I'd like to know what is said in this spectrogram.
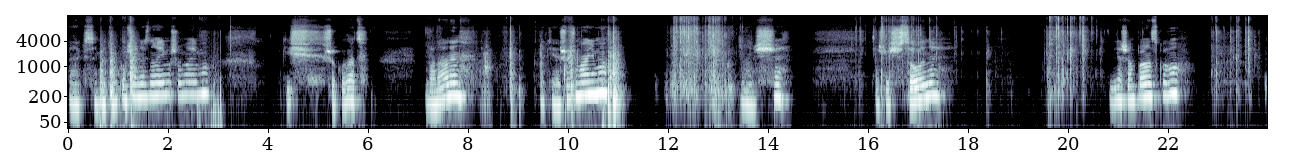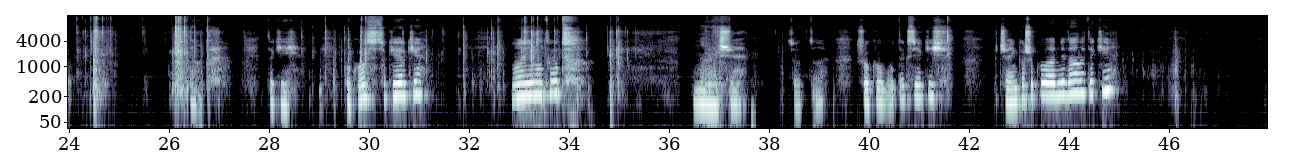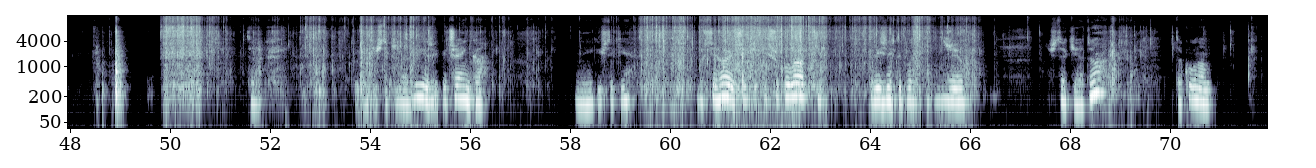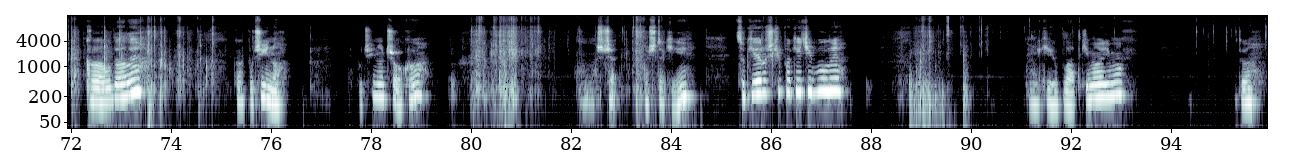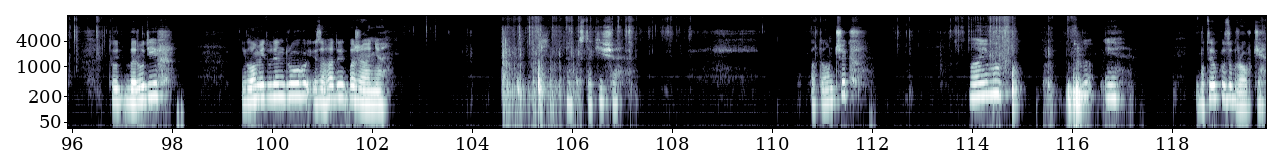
Так, самі толком ще не знаємо, що маємо. Якийсь шоколад бананин. Таке щось маємо. А, ще. Це щось солене. Для шампанського. Так. Такий кокос цукерки. Маємо тут. Дальше. Тут. Шокобутекс якийсь. Печенька шоколадні дали такі. Так. Тут якісь такі Ну, Якісь такі розтягаючі шоколадки різних типу жив. Ось таке то. Таку нам каву дали. Капучино. Капучино чоко. Ще ось такі цукерочки в пакеті були. Які оплатки маємо. То тут беруть їх і ломлять один другого і загадують бажання. Так, такі ще батончик маємо. І бутилку зубровки.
